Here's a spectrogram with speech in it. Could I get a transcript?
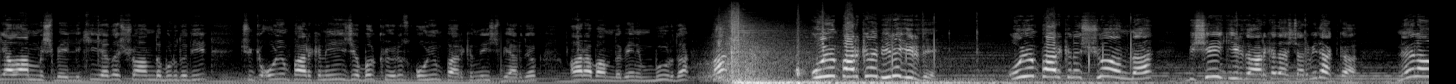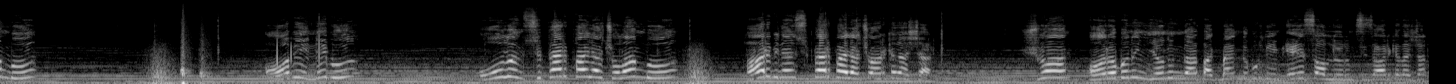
yalanmış belli ki ya da şu anda burada değil. Çünkü oyun parkına iyice bakıyoruz. Oyun parkında hiçbir yerde yok. Arabam da benim burada. Lan! Oyun parkına biri girdi. Oyun parkına şu anda bir şey girdi arkadaşlar. Bir dakika. Ne lan bu? Abi ne bu? Oğlum süper paylaço lan bu. Harbiden süper paylaço arkadaşlar. Şu an arabanın yanında bak ben de buradayım el sallıyorum size arkadaşlar.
